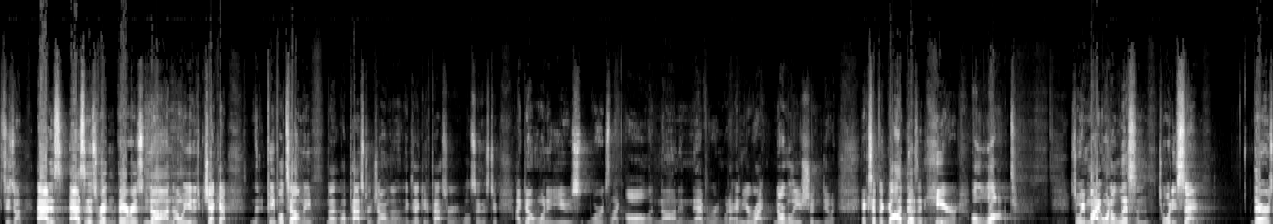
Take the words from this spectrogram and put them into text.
Continues on. As, as it is written, there is none. I want you to check out. People tell me, uh, Pastor John, the executive pastor, will say this too. I don't want to use words like all and none and never and whatever. And you're right. Normally you shouldn't do it. Except that God does it here a lot. So we might want to listen to what he's saying. There's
